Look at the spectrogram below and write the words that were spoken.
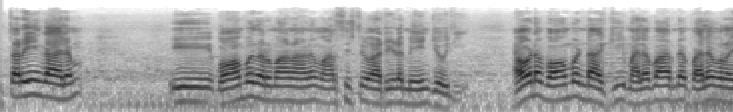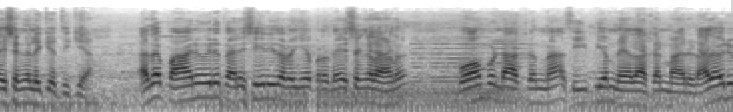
ഇത്രയും കാലം ഈ ബോംബ് നിർമ്മാണമാണ് മാർക്സിസ്റ്റ് പാർട്ടിയുടെ മെയിൻ ജോലി. അവിടെ ബോംബ് ഉണ്ടാക്കി മലബാറിന്റെ പല പ്രദേശങ്ങളിലേക്ക് എത്തിക്കുകയാണ്. അത് പാനൂര് തലശ്ശേരി തുടങ്ങിയ പ്രദേശങ്ങളാണ് ബോംബ് ഉണ്ടാക്കുന്ന സി പി എം നേതാക്കന്മാരുടെ അതൊരു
